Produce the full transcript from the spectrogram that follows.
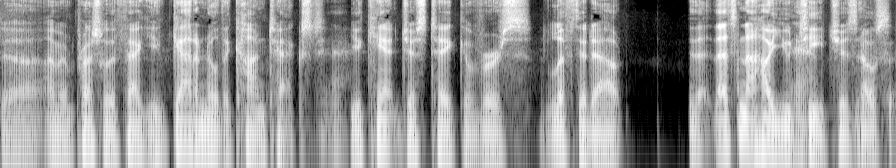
uh, I'm impressed with the fact you've got to know the context. Yeah. You can't just take a verse, lift it out. That, that's not how you Yeah. teach, is it? No, sir.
